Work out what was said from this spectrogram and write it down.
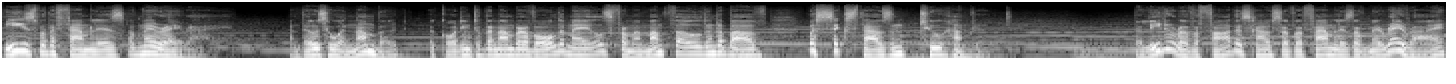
These were the families of Merari. And those who were numbered, according to the number of all the males from a month old and above, were 6,200. The leader of the father's house of the families of Merari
